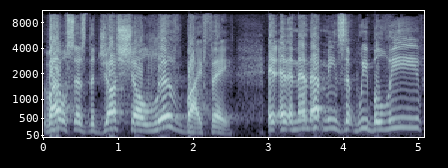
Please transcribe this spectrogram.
The Bible says, the just shall live by faith. And, and, and that means that we believe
